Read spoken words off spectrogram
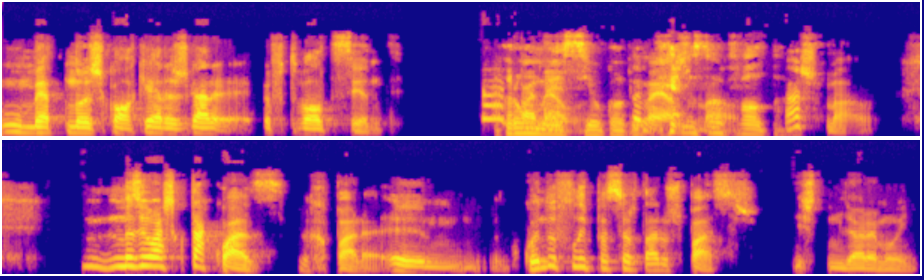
um mete-nos qualquer a jogar a futebol decente. Para Pá, um não. Messi ou qualquer coisa. acho mal. falta. Acho mal. Mas eu acho que está quase. Repara, hum, quando o Filipe acertar os passes, isto melhora muito.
